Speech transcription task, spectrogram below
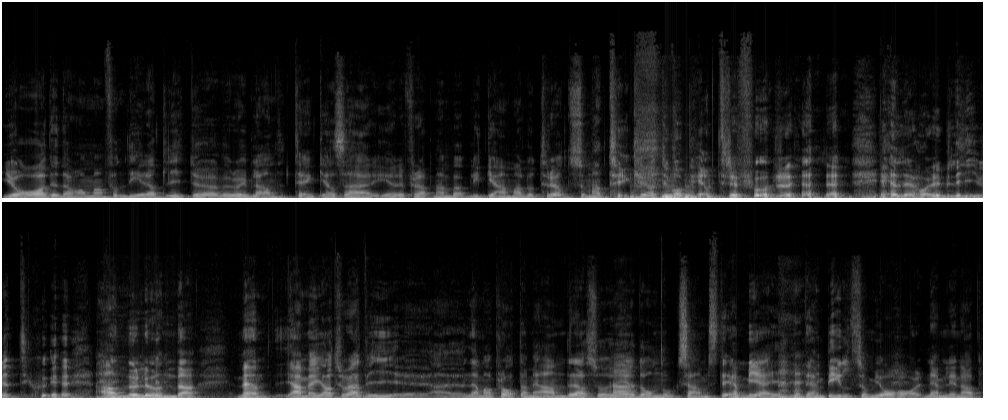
Ja, det där har man funderat lite över och ibland tänker jag så här, är det för att man börjar bli gammal och trött som man tycker att det var bättre förr? Eller, eller har det blivit annorlunda? Men, ja, men jag tror att vi, eh, när man pratar med andra så är de nog samstämmiga i den bild som jag har. Nämligen att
